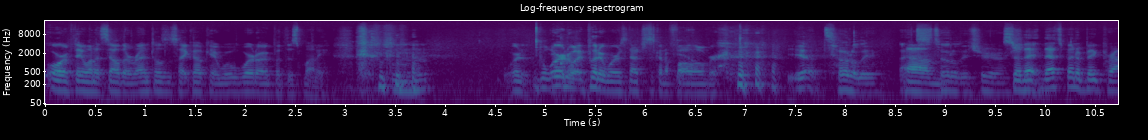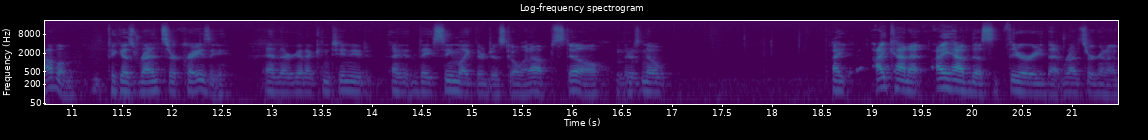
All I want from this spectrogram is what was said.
or if they want to sell their rentals, it's like okay, well, where do I put this money? Mhm. where where do I put it where it's not just gonna fall over? Yeah, totally. That's Um, totally true. so that that's been a big problem because rents are crazy and they're gonna continue. To, I, they seem like they're just going up still. There's Mhm. no. I I kind of I have this theory that rents are gonna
